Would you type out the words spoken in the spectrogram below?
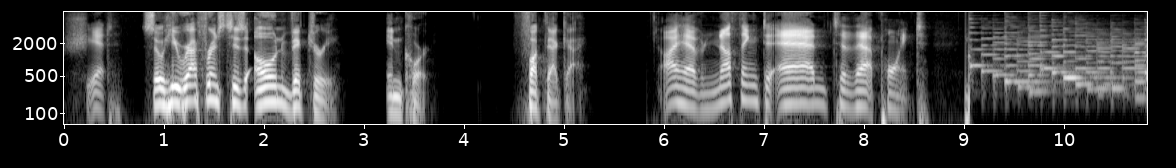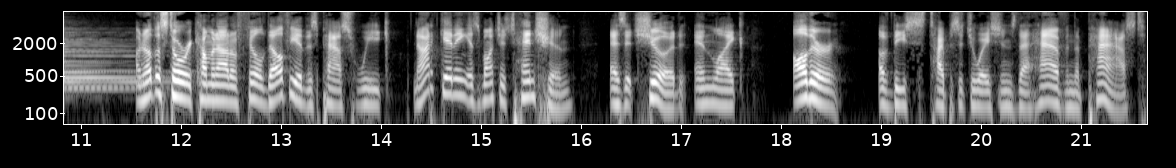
shit. So he referenced his own victory in court. Fuck that guy. I have nothing to add to that point. Another story coming out of Philadelphia this past week, not getting as much attention as it should, and like other of these type of situations that have in the past.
